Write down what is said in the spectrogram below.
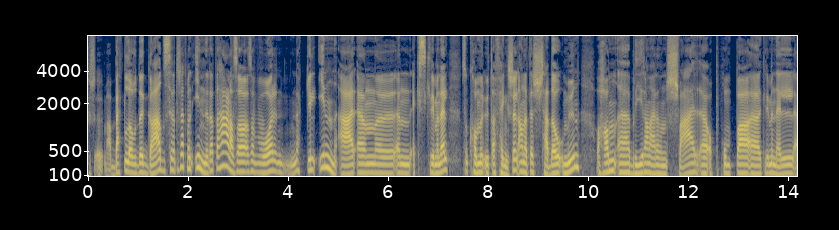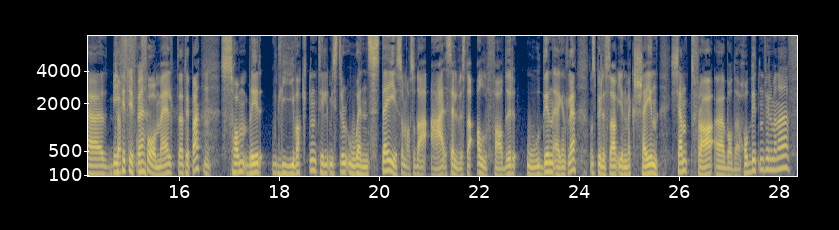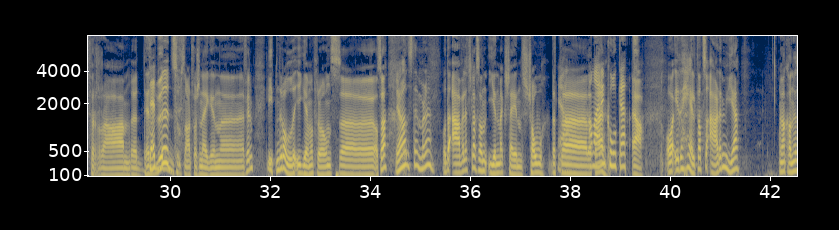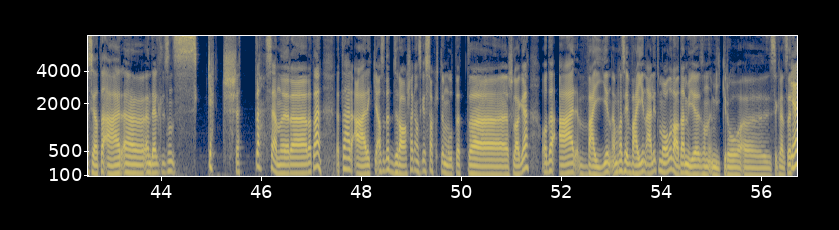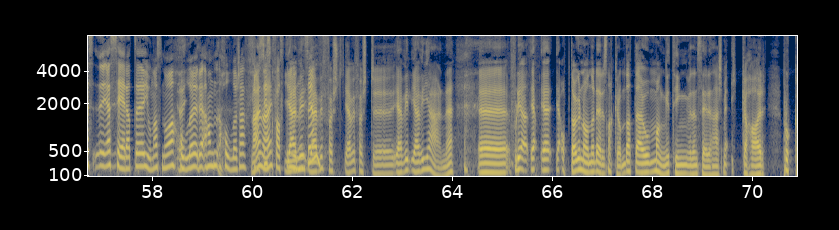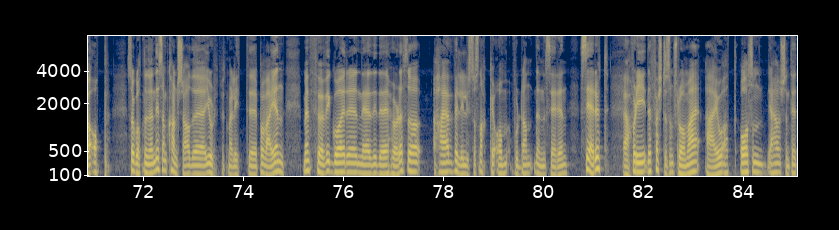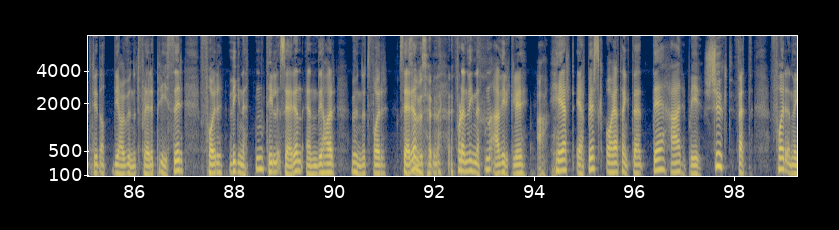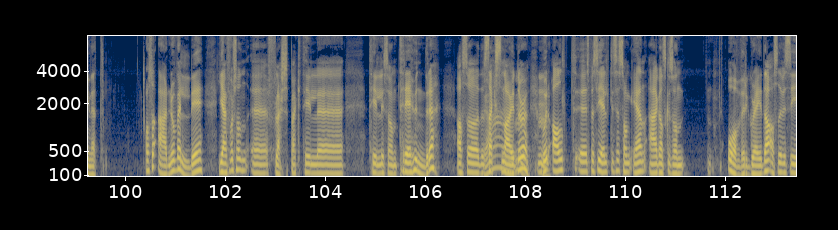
altså Battle of the gods, rett og slett. Men inni dette her, da, så, altså, vår nøkkel inn er en, eh, en ekskriminell som kommer ut av fengsel. Han heter Shadow Moon, og han eh, blir Han er en svær, eh, opppumpa, eh, kriminell, eh, tøff, fåmælt type, som blir livvakten til Mr. Wednesday, som altså da er selveste allfader Odin, egentlig, som spilles av Ian McShane. Kjent fra uh, både Hobbiten-filmene, fra uh, Deadwood, Deadwood. som snart får sin egen uh, film. Liten rolle i Game of Thrones også. Ja, det stemmer det. Og det er vel et slags sånn Ian McShane-show, dette, Ja. dette Han er her. en cool cat. Ja. Og i det hele tatt så er det mye Man kan jo si at det er en del litt sånn sketsjete lite scener, eh, dette her. Dette her er ikke Altså, det drar seg ganske sakte mot dette eh, slaget, og det er veien Man kan si veien er litt målet, da. Det er mye sånn mikrosekvenser. Jeg, jeg ser at eh, Jonas nå holder, han holder seg fysisk Nei, nei. fast i jeg vil, munnen sin. Jeg vil først, jeg vil, først eh, jeg, vil, jeg vil gjerne uh, Fordi jeg, jeg oppdager nå når dere snakker om det, at det er jo mange ting ved den serien her som jeg ikke har plukka opp så godt nødvendig, som kanskje hadde hjulpet meg litt eh, på veien. Men før vi går eh, ned i det hølet, så har jeg veldig lyst til å snakke om hvordan denne serien ser ut. Ja. Fordi det første som slår meg, er jo at Og som jeg har skjønt i ettertid, at de har vunnet flere priser for vignetten til serien enn de har vunnet for serien. Serien. For den vignetten er virkelig Ja. helt episk, og jeg tenkte det her blir sjukt fett. For en vignett. Og så er den jo veldig Jeg får sånn eh, flashback til, eh, til liksom 300. Altså The Zack Snyder, mm, mm. hvor alt, eh, spesielt i sesong én, er ganske sånn overgrada. Altså det vil si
